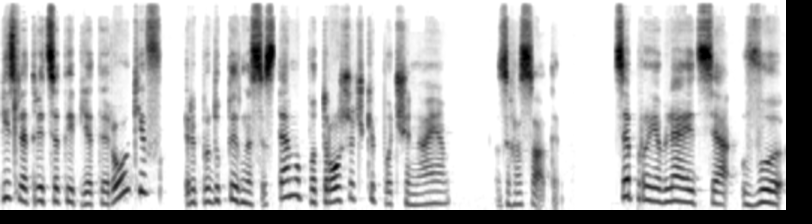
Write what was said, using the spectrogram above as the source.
Після 35 років репродуктивна система потрошечки починає згасати. Це проявляється в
